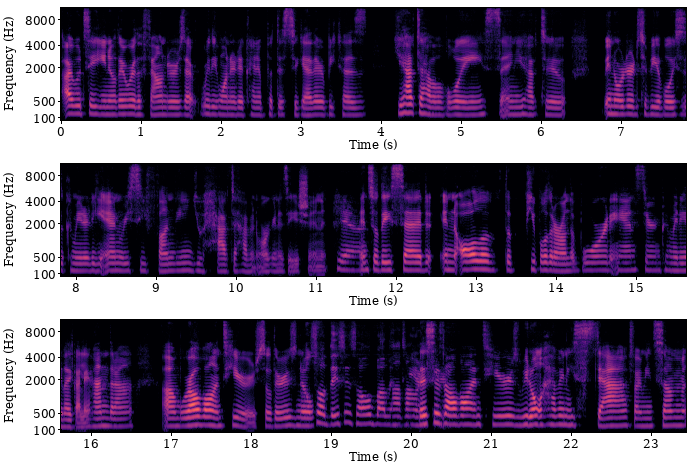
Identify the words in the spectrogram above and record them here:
I would say, you know, they were the founders that really wanted to kind of put this together because you have to have a voice and you have to, in order to be a voice of the community and receive funding, you have to have an organization. yeah And so they said, in all of the people that are on the board and steering committee, like Alejandra, um, we're all volunteers. So there is no so this is all volunteer this is all volunteers. We don't have any staff. I mean, some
